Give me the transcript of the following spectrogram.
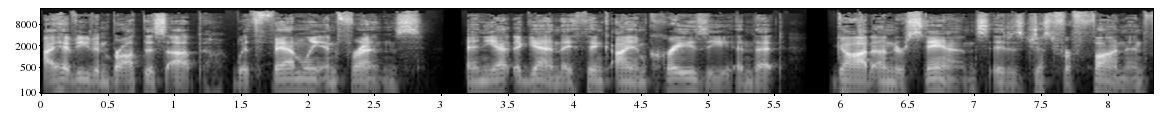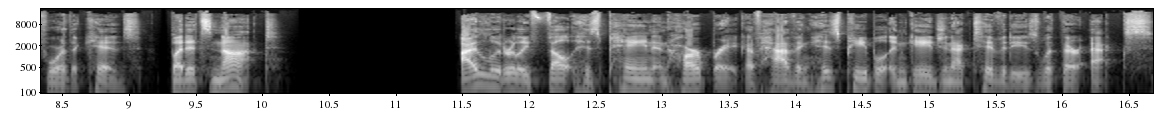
I have even brought this up with family and friends, and yet again, they think I am crazy and that God understands it is just for fun and for the kids, but it's not. I literally felt his pain and heartbreak of having his people engage in activities with their ex.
